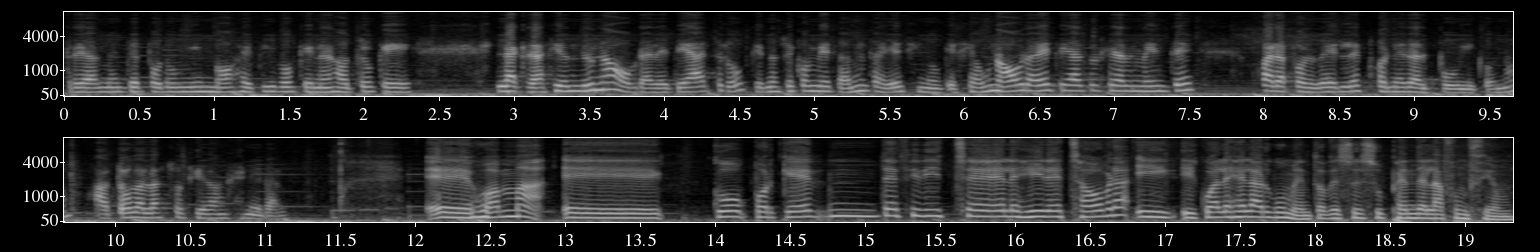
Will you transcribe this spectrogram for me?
realmente por un mismo objetivo que no es otro que la creación de una obra de teatro que no se convierta en un taller sino que sea una obra de teatro realmente para poderle exponer al público, ¿no? a toda la sociedad en general. Eh, Juanma, eh, ¿por qué decidiste elegir esta obra y, y cuál es el argumento de Se suspende la función?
